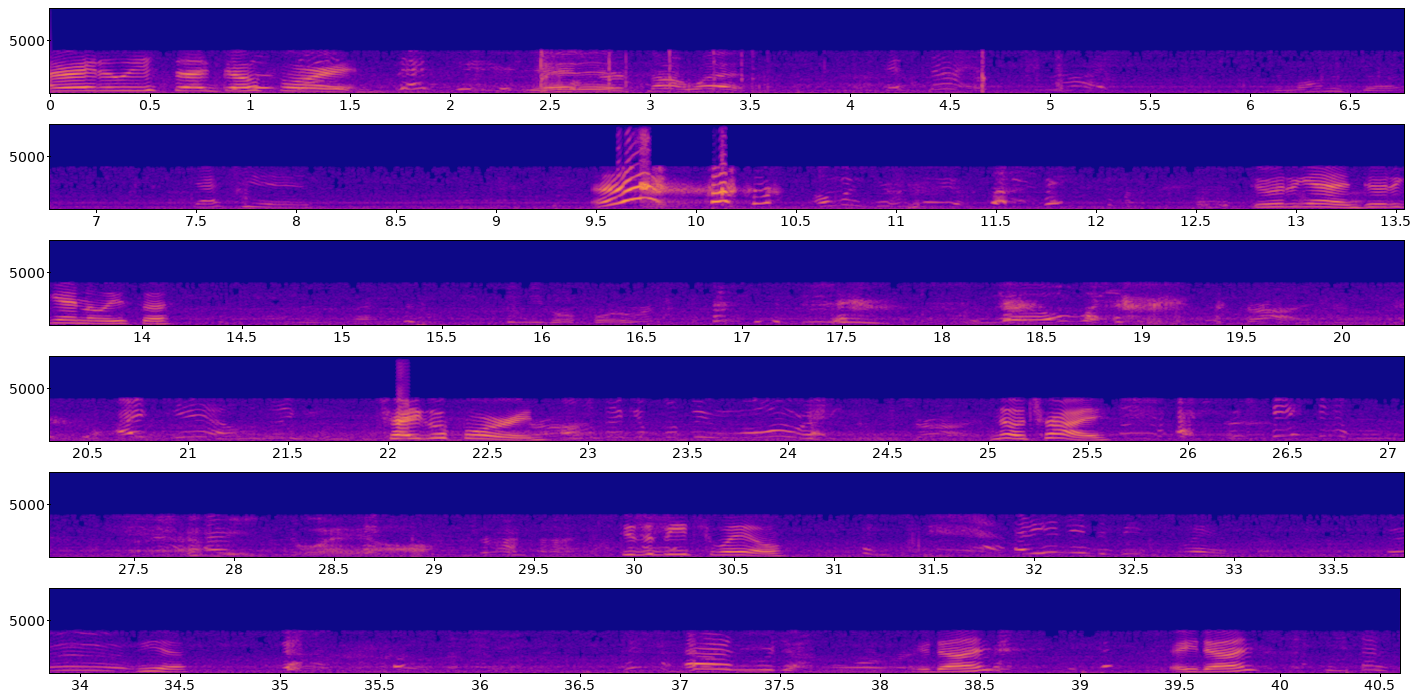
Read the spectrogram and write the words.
Alright, Alisa, go for it. Spectators. Yeah, it is. It's not wet. It's not. It's not. Your mom is dry. Yeah, she is. Oh my god. do it again. Do it again, Alisa. Can you go forward? no. Try. I can't. I look like Try to go forward. I look like a flipping walrus. Try. No, try. I can't. Beach whale. Try. Do the beach whale. How do you do the beach swim? Yeah. and we're done. You're done? Are you done? Yes.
